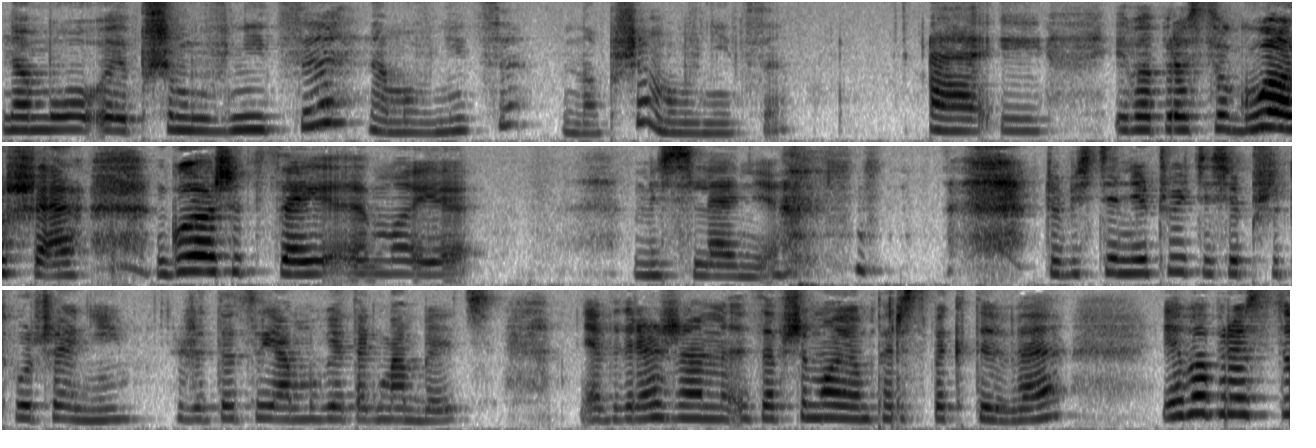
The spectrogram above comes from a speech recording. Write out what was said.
na mu, y, przymównicy, na? No, przymównicy. E, i, I po prostu głoszę, głoszę tutaj e, moje myślenie. Oczywiście nie czujcie się przytłoczeni, że to, co ja mówię, tak ma być. Ja wdrażam zawsze moją perspektywę. Ja po prostu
